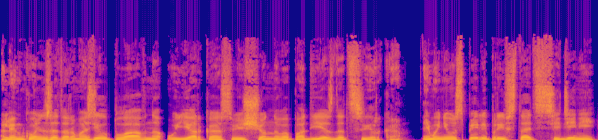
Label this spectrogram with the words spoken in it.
Линкольн затормозил плавно у ярко освещенного подъезда цирка, и мы не успели привстать с сидений,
